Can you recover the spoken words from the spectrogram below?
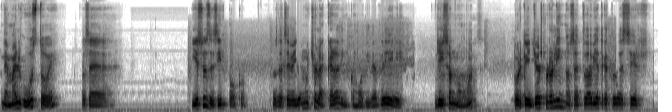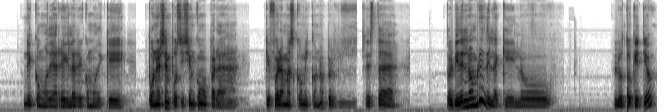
de mal gusto, ¿eh? O sea. Y eso es decir poco. O sea, se veía mucho la cara de incomodidad de Jason Momoa. Porque Josh Brolin, o sea, todavía trató de hacer. De como de arreglar, de como de que. Ponerse en posición como para que fuera más cómico, ¿no? Pero pues, esta. Olvidé el nombre de la que lo. Lo toqueteó.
